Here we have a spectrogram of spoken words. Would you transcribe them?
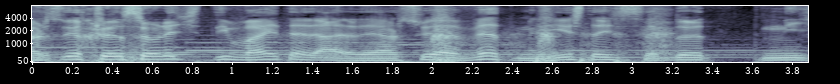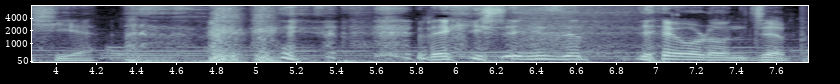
arsyeja kryesore që ti vajte dhe arsyeja e vetme ishte se duhet Me qi. Dhe kishe 20 euro në xhep.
